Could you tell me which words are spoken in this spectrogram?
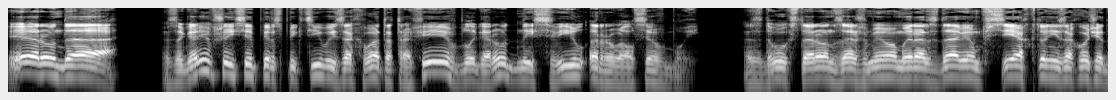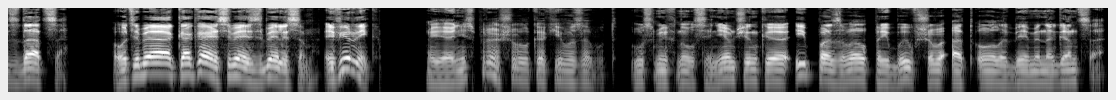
Ерунда! Загоревшийся перспективой захвата трофеев, благородный свил рвался в бой. С двух сторон зажмем и раздавим всех, кто не захочет сдаться. У тебя какая связь с Белисом? Эфирник?» «Я не спрашивал, как его зовут», — усмехнулся Немченко и позвал прибывшего от Ола Бемена гонца.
